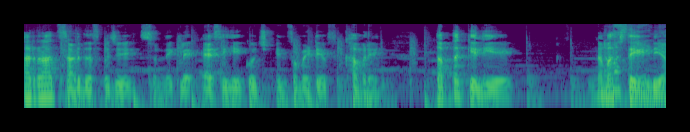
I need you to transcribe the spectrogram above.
हर रात साढ़े दस बजे सुनने के लिए ऐसी ही कुछ इन्फॉर्मेटिव खबरें। तब तक के लिए नमस्ते, नमस्ते इंडिया,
